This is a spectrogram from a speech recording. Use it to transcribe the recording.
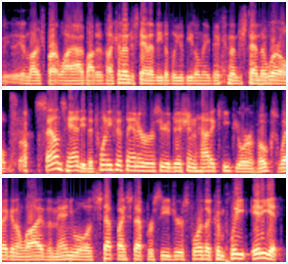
in large part why I bought it. If I can understand a VW Beetle, maybe I can understand the world. So. Sounds handy. The 25th anniversary edition, How to Keep Your Volkswagen Alive, a manual of step-by-step procedures for the complete idiot.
